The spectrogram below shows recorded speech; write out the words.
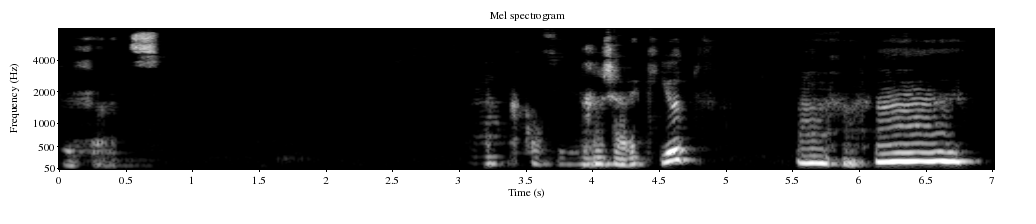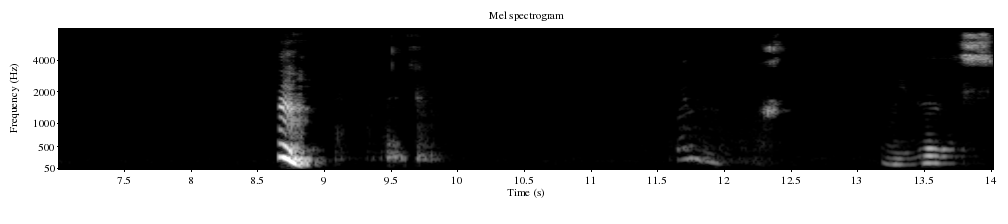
foi forte. Será que consigo arranjar aqui outro? Uhum. Hum. Quando morre um idoso,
